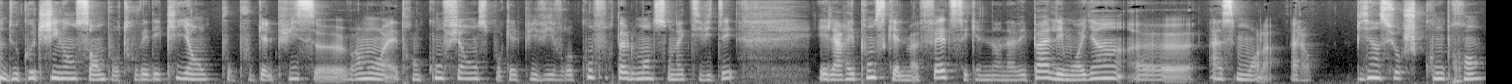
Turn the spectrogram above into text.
de coaching ensemble pour trouver des clients, pour, qu'elle puisse euh, vraiment être en confiance, pour qu'elle puisse vivre confortablement de son activité. Et la réponse qu'elle m'a faite, c'est qu'elle n'en avait pas les moyens euh, à ce moment-là. Alors, bien sûr, je comprends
